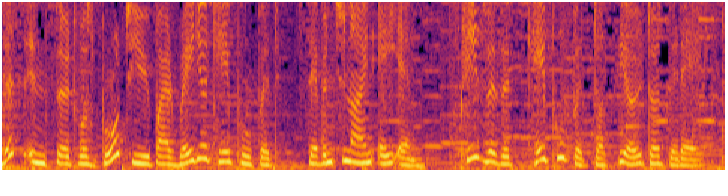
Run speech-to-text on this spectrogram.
This insert was brought to you by Radio K Pulpit, 7 to 9 a.m. Please visit kpulpit.co.za.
